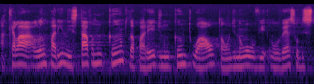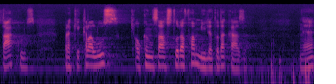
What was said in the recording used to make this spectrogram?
aquela lamparina estava num canto da parede, num canto alto, onde não houvesse obstáculos para que aquela luz alcançasse toda a família, toda a casa. Né?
